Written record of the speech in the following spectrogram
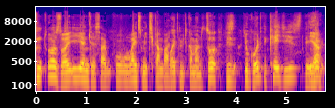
tozoiendesa white meat company white meat command so this you got the cages the Yeah. every-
